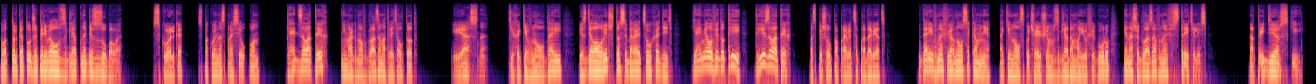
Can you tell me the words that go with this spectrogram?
вот только тут же перевел взгляд на Беззубова. «Сколько?» — спокойно спросил он. «Пять золотых?» — не моргнув глазом, ответил тот. «Ясно», — тихо кивнул Дарий и сделал вид, что собирается уходить. «Я имел в виду три, три золотых!» — поспешил поправиться продавец. Дарий вновь вернулся ко мне, окинул скучающим взглядом мою фигуру, и наши глаза вновь встретились. «А ты дерзкий», —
